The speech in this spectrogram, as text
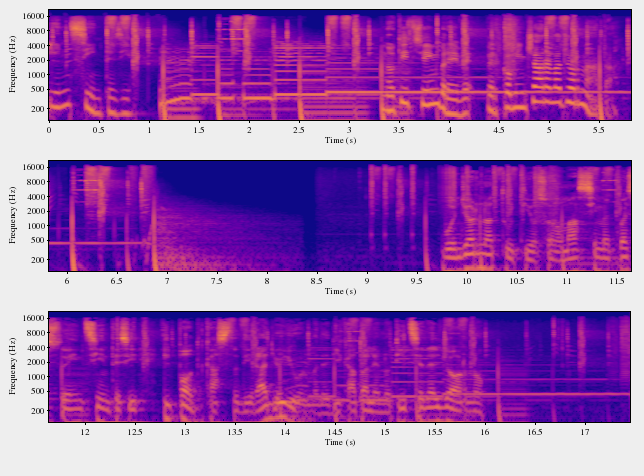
In sintesi. Notizie in breve per cominciare la giornata. Buongiorno a tutti, io sono Massimo e questo è In Sintesi, il podcast di Radio Yulm dedicato alle notizie del giorno.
